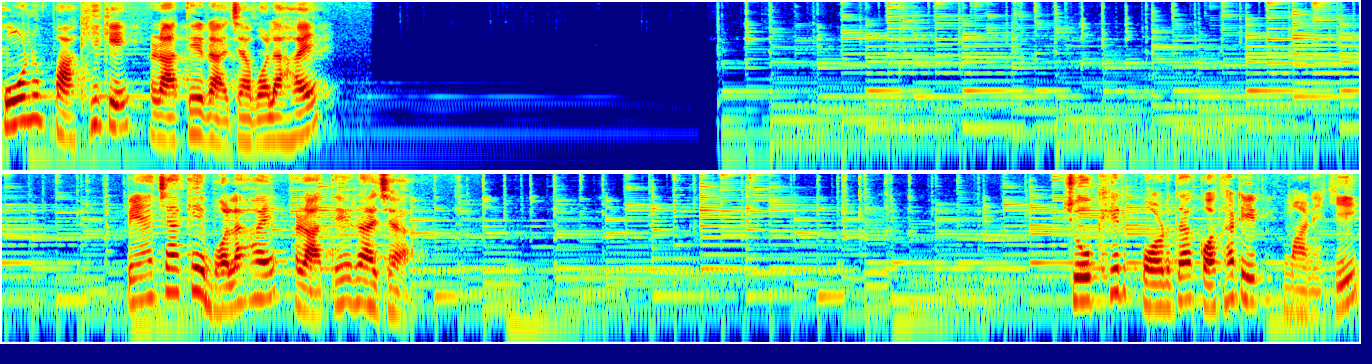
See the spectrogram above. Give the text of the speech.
কোন পাখিকে রাতের রাজা বলা হয়? পেঁচাকে বলা হয় রাতের রাজা। চোখের পর্দা কথাটির মানে কি?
